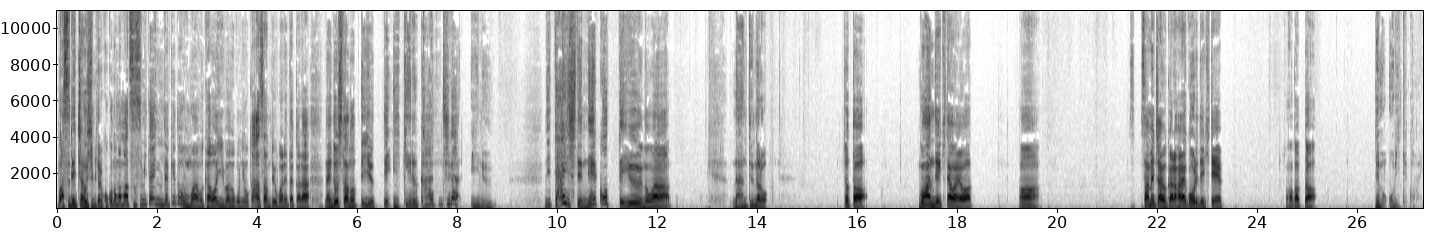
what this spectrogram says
忘れちゃうしみたいな、ここのまま進みたいんだけど、まあ、可愛い我が子にお母さんと呼ばれたから、何どうしたのって言っていける感じが犬に対して猫っていうのは、なんて言うんだろう。ちょっと、ご飯できたわよ。ああ。冷めちゃうから早く降りてきて。わかった。でも降りてこない。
